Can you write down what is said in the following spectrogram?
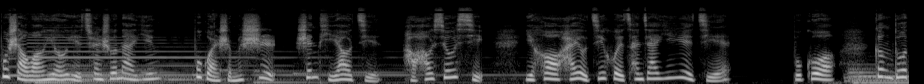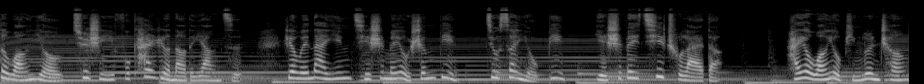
不少网友也劝说那英，不管什么事，身体要紧，好好休息，以后还有机会参加音乐节。不过，更多的网友却是一副看热闹的样子，认为那英其实没有生病，就算有病，也是被气出来的。还有网友评论称，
